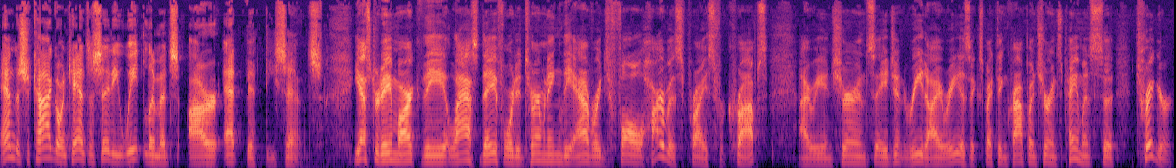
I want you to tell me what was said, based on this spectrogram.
And the Chicago and Kansas City wheat limits are at 50 cents. Yesterday marked the last day for determining the average fall harvest price for crops. Erie insurance agent Reed Erie is expecting crop insurance payments to trigger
